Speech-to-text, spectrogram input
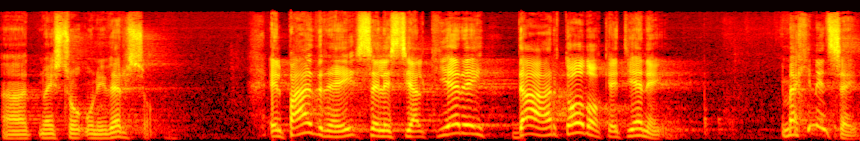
ah, nuestro universo. El Padre Celestial quiere dar todo que tiene. Imagínense,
